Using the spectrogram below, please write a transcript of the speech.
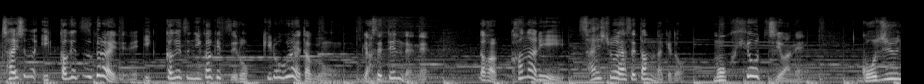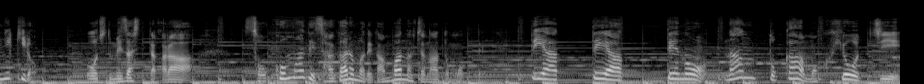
最初の1ヶ月ぐらいでね、1ヶ月2ヶ月で6キロぐらい多分痩せてんだよね。だからかなり最初は痩せたんだけど、目標値はね、52キロをちょっと目指してたから、そこまで下がるまで頑張んなくちゃなと思って。で、やってやっての、なんとか目標値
